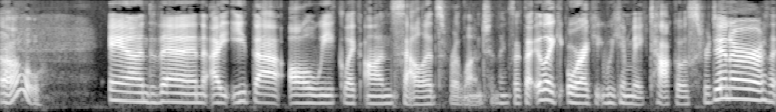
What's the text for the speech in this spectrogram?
oh, and then I eat that all week, like on salads for lunch and things like that. Like, or I c we can make tacos for dinner,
